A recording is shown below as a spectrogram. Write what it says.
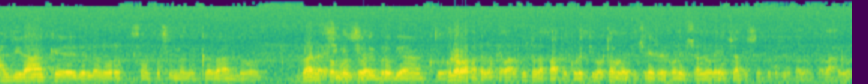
Al di là anche del lavoro che stanno facendo nel cavallo, Guarda, il famoso libro bianco... Quello l'ha fatto il Cavallo, questo l'ha fatto il collettivo autonomo del Ticinese del Comune di San Lorenzo, anche se è stato presentato a Cavallo,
